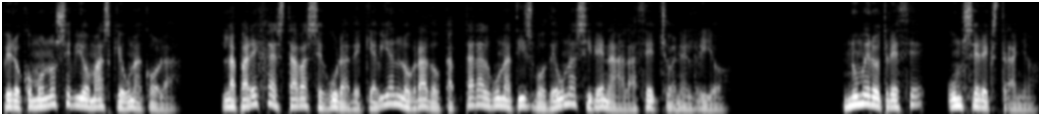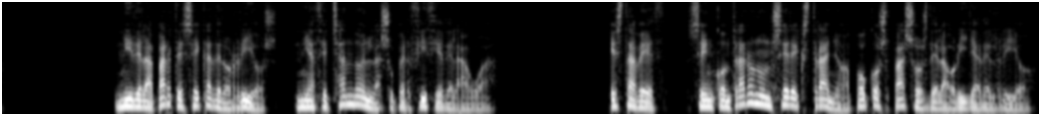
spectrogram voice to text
Pero como no se vio más que una cola, la pareja estaba segura de que habían logrado captar algún atisbo de una sirena al acecho en el río. Número 13. Un ser extraño. Ni de la parte seca de los ríos, ni acechando en la superficie del agua. Esta vez, se encontraron un ser extraño a pocos pasos de la orilla del río.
